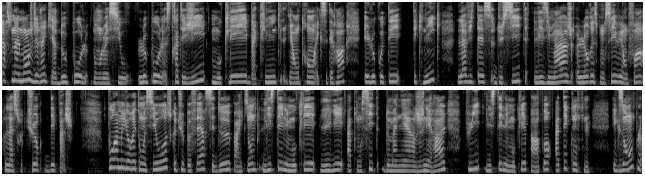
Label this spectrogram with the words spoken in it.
Personnellement, je dirais qu'il y a deux pôles dans le SEO. Le pôle stratégie, mots-clés, backlink, liens entrants, etc. Et le côté technique, la vitesse du site, les images, le responsive et enfin la structure des pages. Pour améliorer ton SEO, ce que tu peux faire, c'est de, par exemple, lister les mots-clés liés à ton site de manière générale, puis lister les mots-clés par rapport à tes contenus. Exemple,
